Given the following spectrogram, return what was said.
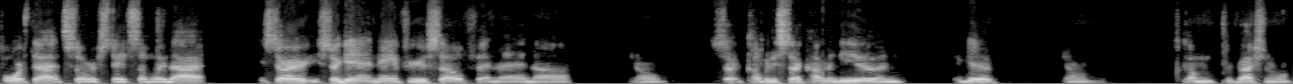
fourth at Silver State stuff like that. You start you start getting a name for yourself, and then uh, you know start companies start coming to you and, and get a you know become professional.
